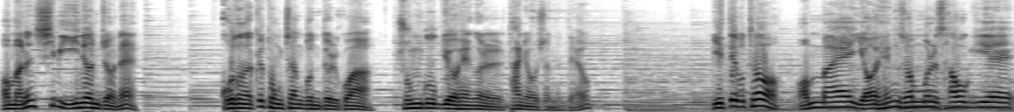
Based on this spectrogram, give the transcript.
엄마는 12년 전에 고등학교 동창분들과 중국 여행을 다녀오셨는데요. 이때부터 엄마의 여행 선물 사오기에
